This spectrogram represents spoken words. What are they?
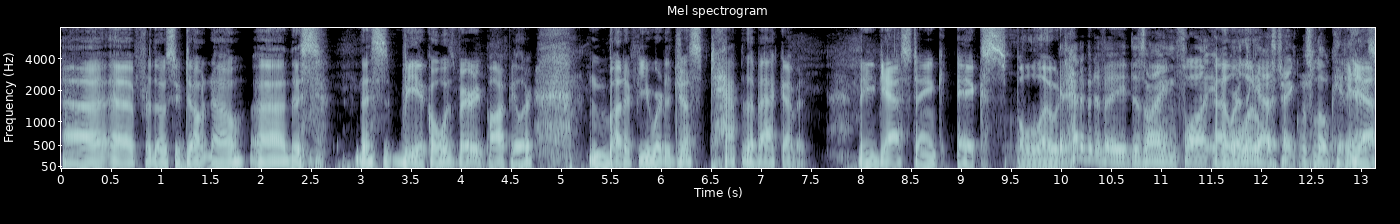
Uh, uh, for those who don't know, uh, this this vehicle was very popular, but if you were to just tap the back of it, the gas tank exploded. it had a bit of a design flaw in A where the gas bit. tank was located. yeah,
